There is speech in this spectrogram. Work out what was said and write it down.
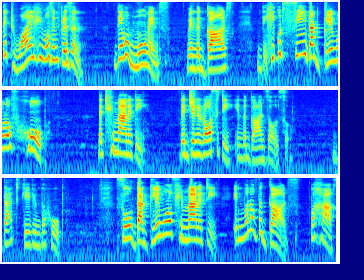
that while he was in prison, there were moments when the guards, he could see that glimmer of hope, that humanity, that generosity in the guards also. That gave him the hope. So, that glimmer of humanity in one of the guards, perhaps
